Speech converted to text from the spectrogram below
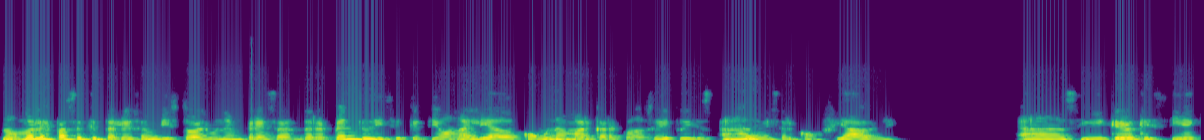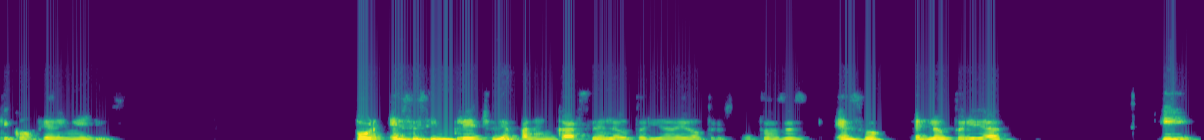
¿No? ¿No les pasa que tal vez han visto alguna empresa, de repente dice que tiene un aliado con una marca reconocida y tú dices, ah, debe ser confiable. Ah, sí, creo que sí, hay que confiar en ellos. Por ese simple hecho de apalancarse de la autoridad de otros. Entonces, eso es la autoridad y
